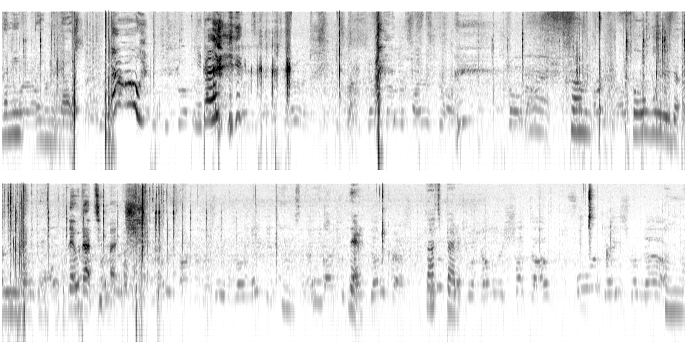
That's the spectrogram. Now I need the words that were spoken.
let me bring you guys. No! You guys. Come forward a little bit. No, not too much. There. That's better. Oh my.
